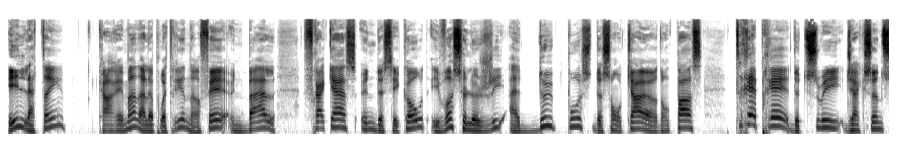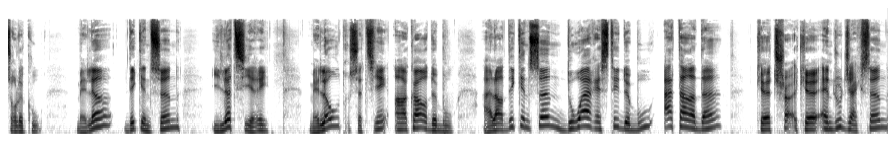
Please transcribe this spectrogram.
et l'atteint carrément dans la poitrine. En fait, une balle fracasse une de ses côtes et va se loger à deux pouces de son cœur, donc passe très près de tuer Jackson sur le coup. Mais là, Dickinson, il a tiré. Mais l'autre se tient encore debout. Alors Dickinson doit rester debout, attendant que, que Andrew Jackson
